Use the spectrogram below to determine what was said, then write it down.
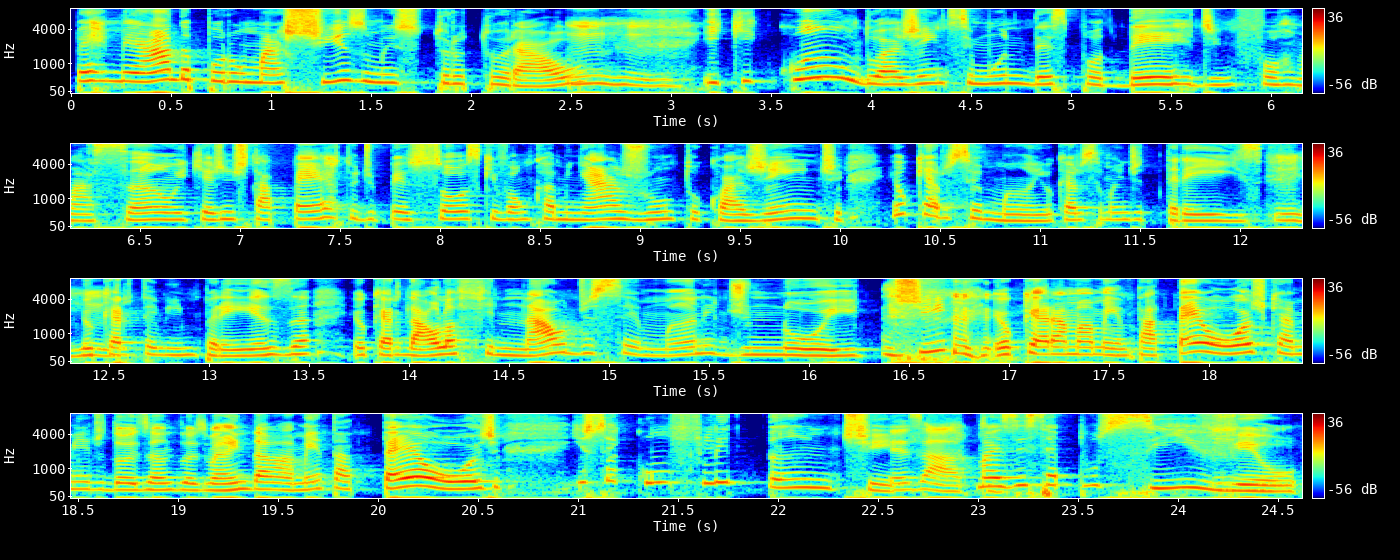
permeada por um machismo estrutural uhum. e que quando a gente se mune desse poder de informação e que a gente está perto de pessoas que vão caminhar junto com a gente, eu quero ser mãe, eu quero ser mãe de três, uhum. eu quero ter minha empresa, eu quero dar aula final de semana e de noite, eu quero amamentar até hoje, que a minha de dois anos, dois meses, ainda amamenta até hoje. Isso é conflitante. Exato. Mas isso é possível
